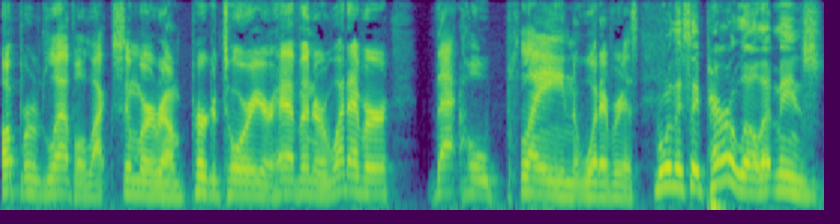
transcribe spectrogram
upper level, like somewhere around purgatory or heaven or whatever. That whole plane, whatever it is. But when they say parallel, that means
